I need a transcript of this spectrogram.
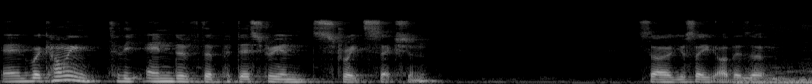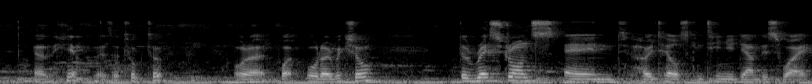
And we're coming to the end of the pedestrian streets section. So you'll see, oh, there's a, uh, yeah, there's a tuk-tuk or a what, auto rickshaw. The restaurants and hotels continue down this way,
